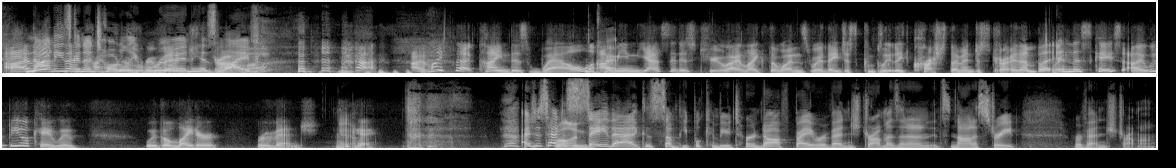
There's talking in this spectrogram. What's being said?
I not he's going to totally ruin his drama. life. yeah, I like that kind as well. I mean, yes, it is true. I like the ones where they just completely crush them and destroy them. But in this case, I would be okay with with a lighter revenge. Yeah. Okay. I just had Well, to and- say that because some people can be turned off by revenge dramas and it's not a straight revenge drama.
